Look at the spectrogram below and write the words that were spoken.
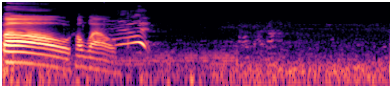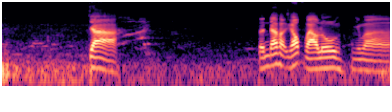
vào không vào. Chà. Tính đá phạt góc vào luôn nhưng mà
